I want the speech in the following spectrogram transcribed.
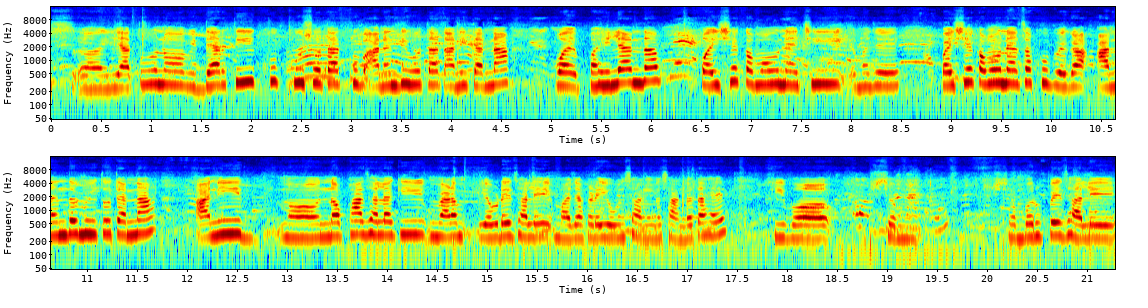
स- यातून विद्यार्थी खूप खुश होतात खूप आनंदी होतात आणि त्यांना प पहिल्यांदा पैसे कमवण्याची म्हणजे पैसे कमवण्याचा खूप वेगळा आनंद मिळतो त्यांना आणि नफा झाला की मॅडम एवढे झाले माझ्याकडे येऊन सांग सांगत आहेत की ब शं शंभर रुपये झाले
